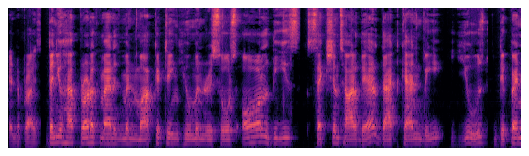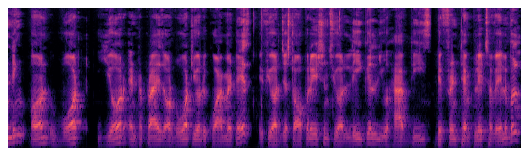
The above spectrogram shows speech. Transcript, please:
enterprise. Then you have product management, marketing, human resource. All these sections are there that can be used depending on what your enterprise or what your requirement is. If you are just operations, you are legal, you have these different templates available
